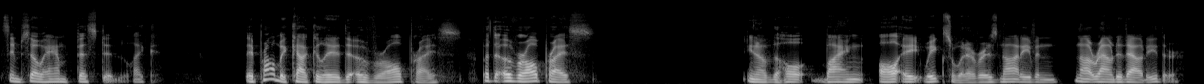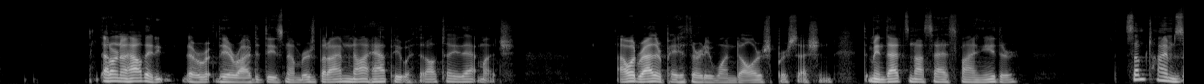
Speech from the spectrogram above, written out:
seems so ham-fisted. Like they probably calculated the overall price, but the overall price you know, of the whole buying all eight weeks or whatever is not even not rounded out either. I don't know how they they arrived at these numbers, but I'm not happy with it. I'll tell you that much. I would rather pay $31 per session. I mean, that's not satisfying either. Sometimes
